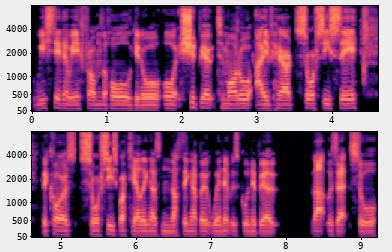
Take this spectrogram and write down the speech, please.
we stayed away from the whole, you know, oh, it should be out tomorrow. I've heard sources say because sources were telling us nothing about when it was going to be out. That was it. So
